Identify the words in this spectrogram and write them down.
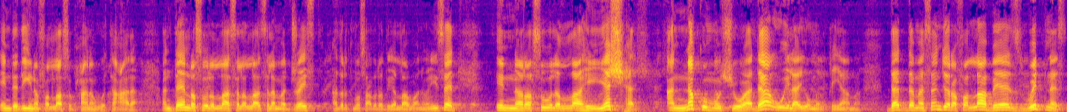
in the deen of Allah subhanahu wa ta'ala. And then Rasulullah sallallahu alayhi wa sallam addressed Hadrat Mus'ab radiyallahu anhu and he said, Inna Rasulullah yashhad أنكم الشهداء إلى يوم القيامة that the messenger of Allah bears witness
